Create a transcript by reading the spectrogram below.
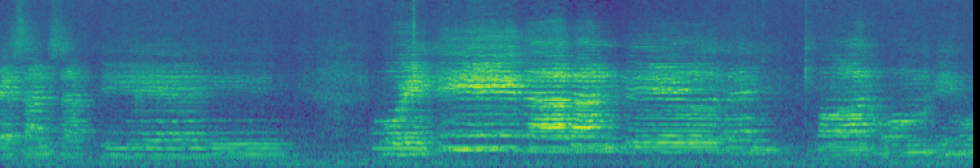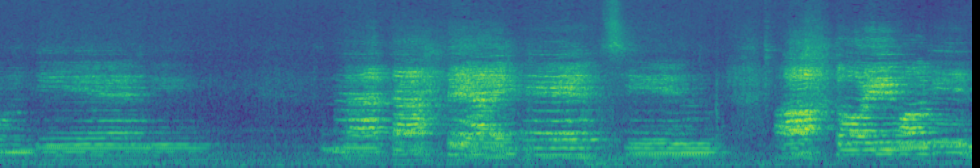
kesänsä pieni. Kuin kiitävän pilven, vaan ompi mun tieni. Mä tähteäin etsin, ah toivoni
